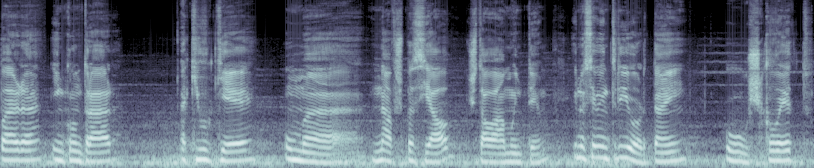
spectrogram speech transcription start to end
para encontrar aquilo que é uma nave espacial que está lá há muito tempo e no seu interior tem o esqueleto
